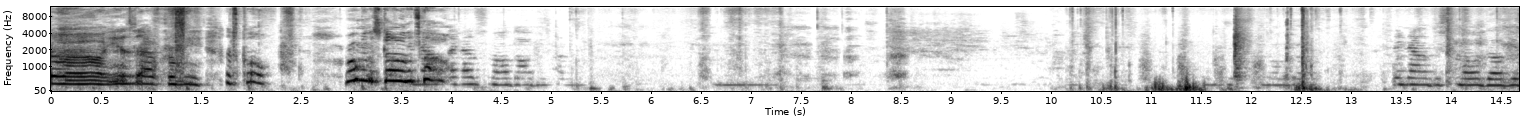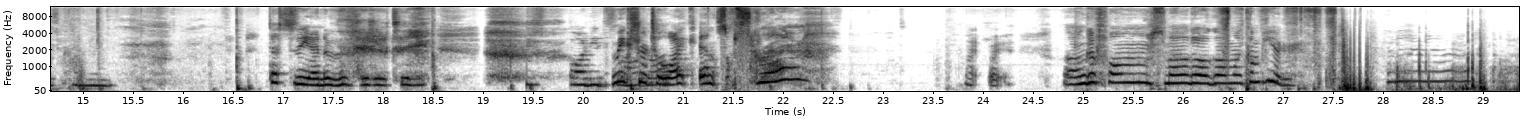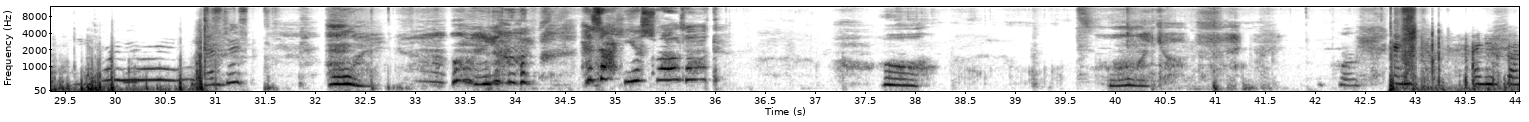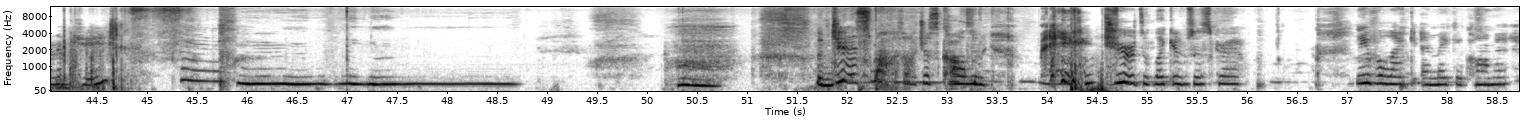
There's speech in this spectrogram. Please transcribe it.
Oh, he is after me. Let's go. Roman, let's go, let's go. And now Smile Dog coming. Now the Smile Dog is coming. That's the end of the video today. Make small sure to like and subscribe. Wait, wait. I'm gonna film Smile Dog on my computer. Oh my, oh my god. Is that you, Smile Dog? Oh. Oh my god. And, and you saw them change? Smile Dog just called me. Make sure to like and subscribe. Leave a like and make a comment.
